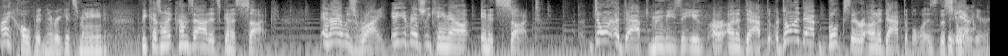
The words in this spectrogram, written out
I hope it never gets made because when it comes out, it's going to suck. And I was right. It eventually came out and it sucked. Don't adapt movies that you are unadaptable. Don't adapt books that are unadaptable, is the story Yeah. here.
